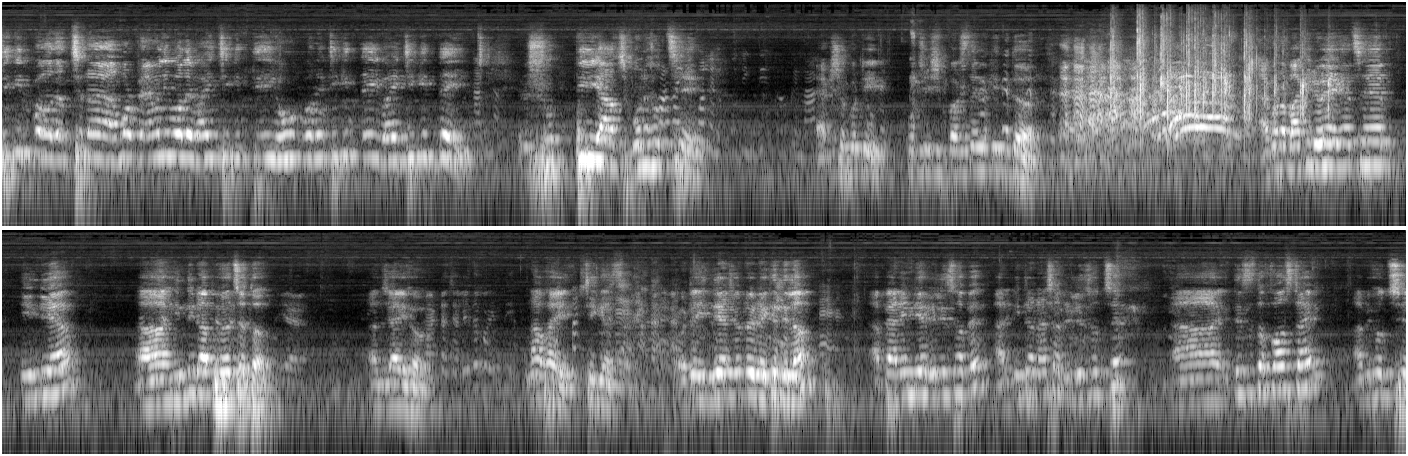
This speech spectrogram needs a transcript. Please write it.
টিকিট পাওয়া যাচ্ছে না। আমার ফ্যামিলি বলে, ভাই টিকিট দেই, হোক বলে টিকিট দেই, ভাই টিকিট দেই। সত্যি আজ মনে হচ্ছে একশো কোটি পঁচিশ পার্সেন্ট কিন্তু। এখনও বাকি রয়ে গেছে ইন্ডিয়া। হিন্দি ডাব হয়েছে তো? যাই হোক। না ভাই ঠিক আছে। ওটা ইন্ডিয়ার জন্য রেখে দিলাম। প্যান ইন্ডিয়া রিলিজ হবে আর ইন্টারন্যাশনাল রিলিজ হচ্ছে। This is the first time আমি হচ্ছে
